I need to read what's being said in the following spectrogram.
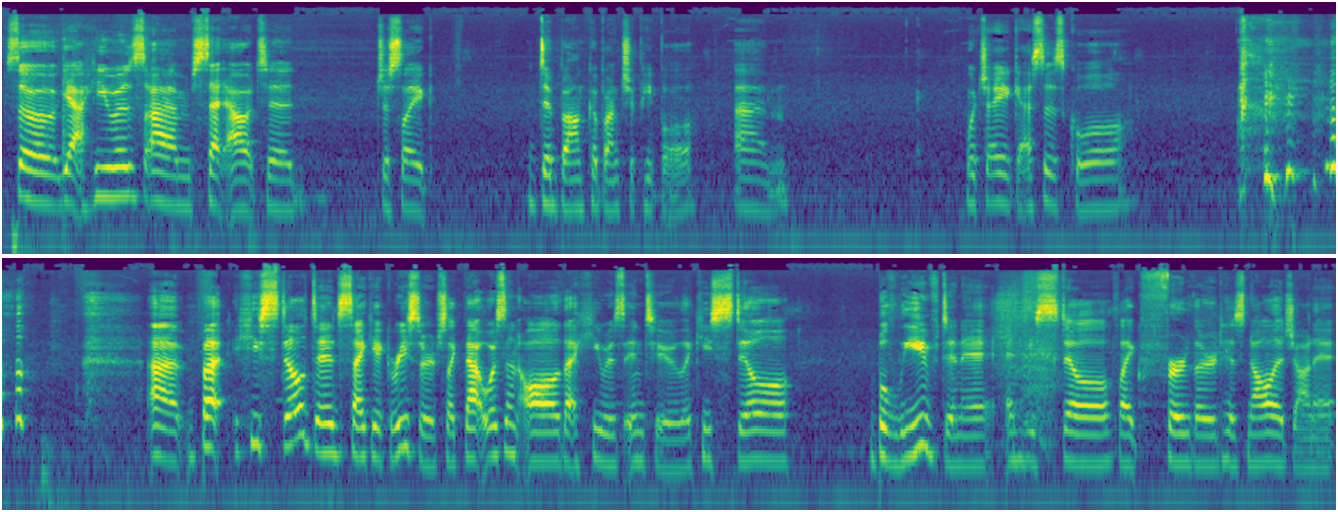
So yeah, he was um, set out to just like debunk a bunch of people, um, which I guess is cool. uh, but he still did psychic research. Like that wasn't all that he was into. Like he still believed in it, and he still like furthered his knowledge on it.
